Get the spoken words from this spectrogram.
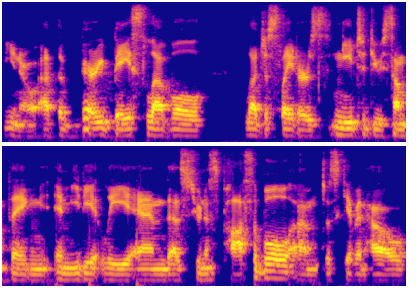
you know, at the very base level, legislators need to do something immediately and as soon as possible, um, just given how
